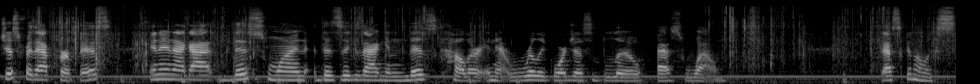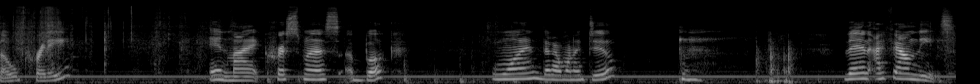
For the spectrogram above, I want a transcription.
just for that purpose. And then I got this one, the zigzag in this color in that really gorgeous blue as well. That's to look so pretty in my Christmas book one that I want to do. Then I found these.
